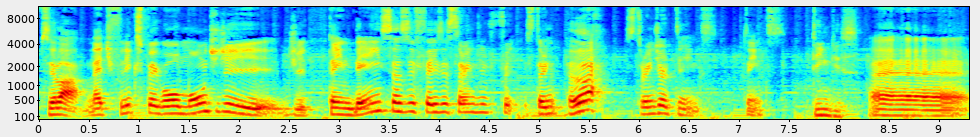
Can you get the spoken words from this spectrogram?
sei lá, Netflix pegou um monte de, de tendências e fez Stranger, Stranger, ah, Stranger Things. Things. Tings. É,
